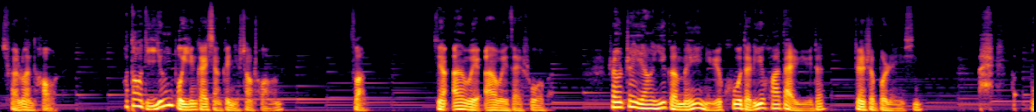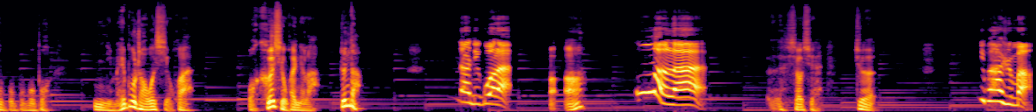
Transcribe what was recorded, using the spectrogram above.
全乱套了。我到底应不应该想跟你上床呢？算了，先安慰安慰再说吧。让这样一个美女哭得梨花带雨的，真是不忍心。哎，不不不不不，你没不招我喜欢，我可喜欢你了，真的。那你过来。啊啊！过来。小雪，这，你怕什么？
